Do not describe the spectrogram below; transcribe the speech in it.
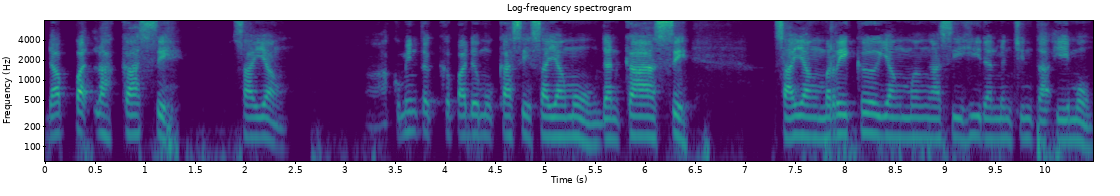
dapatlah kasih sayang. Ha, aku minta kepadamu kasih sayangmu dan kasih sayang mereka yang mengasihi dan mencintaimu.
